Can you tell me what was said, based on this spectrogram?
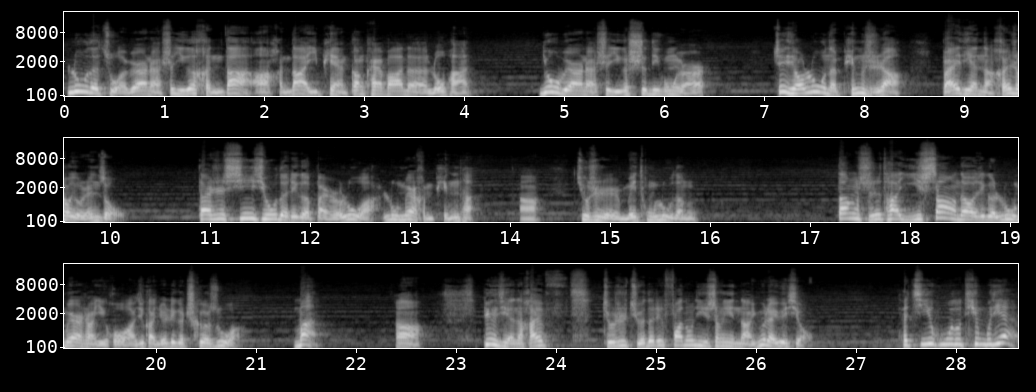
路的左边呢是一个很大啊很大一片刚开发的楼盘，右边呢是一个湿地公园。这条路呢，平时啊白天呢很少有人走，但是新修的这个柏油路啊，路面很平坦啊，就是没通路灯。当时他一上到这个路面上以后啊，就感觉这个车速啊慢啊，并且呢还就是觉得这个发动机声音呢越来越小，他几乎都听不见。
